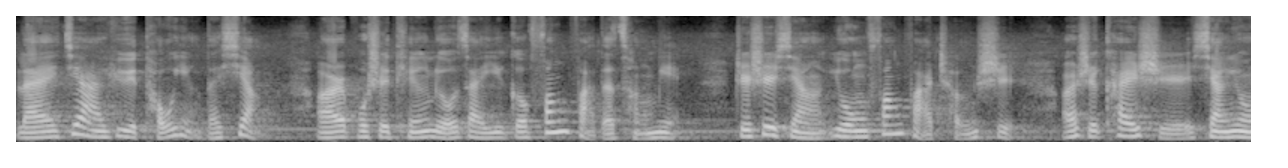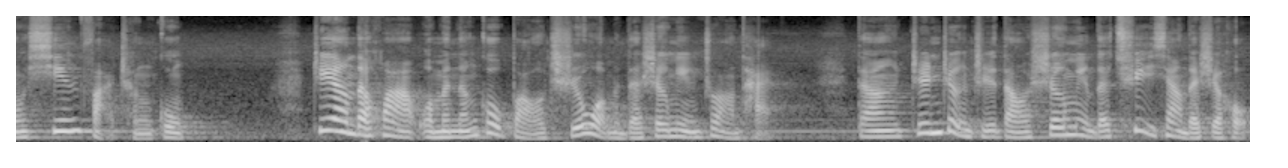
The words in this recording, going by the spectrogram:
来驾驭投影的像。而不是停留在一个方法的层面，只是想用方法成事，而是开始想用心法成功。这样的话，我们能够保持我们的生命状态。当真正知道生命的去向的时候，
